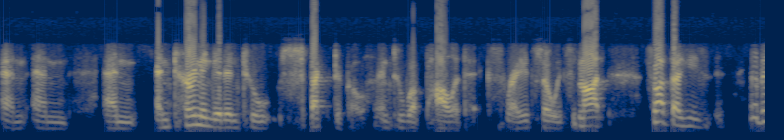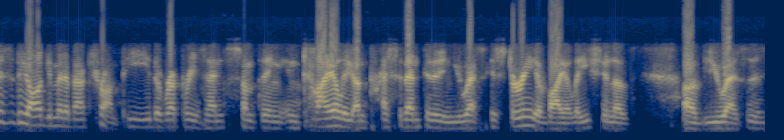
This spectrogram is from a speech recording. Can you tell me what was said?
and and and and turning it into spectacle, into a politics, right? So it's not it's not that he's you know, this is the argument about Trump. He either represents something entirely unprecedented in U.S. history, a violation of of U.S.'s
